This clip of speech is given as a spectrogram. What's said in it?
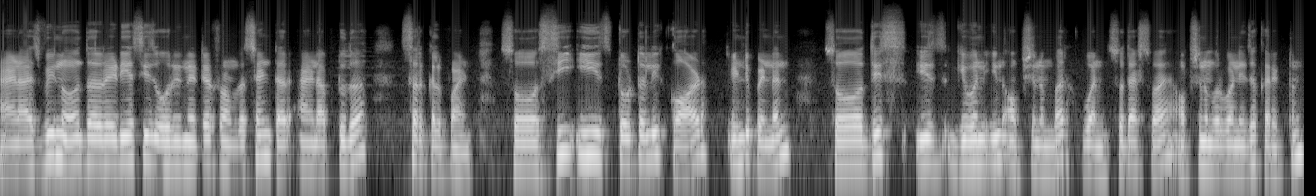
And as we know the radius is originated from the center and up to the circle point. So ce is totally chord independent so this is given in option number 1 so that's why option number 1 is the correct one.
